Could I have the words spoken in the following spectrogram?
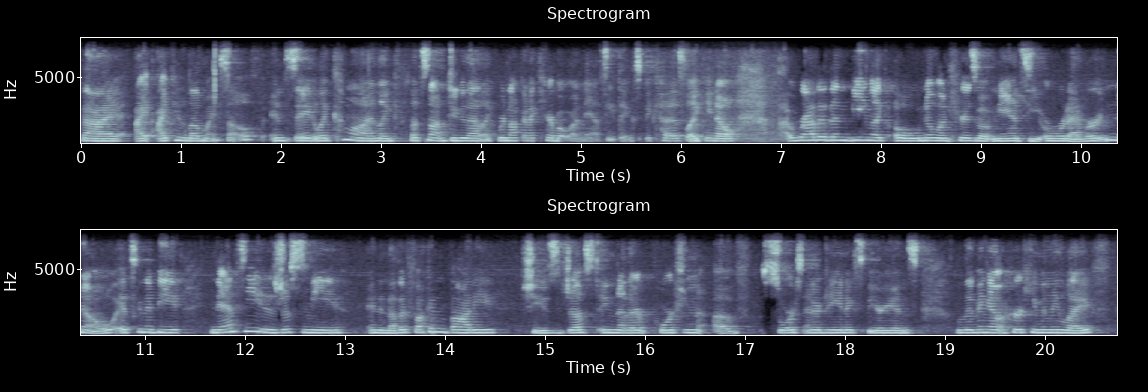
that I, I can love myself and say like come on like let's not do that like we're not going to care about what nancy thinks because like you know rather than being like oh no one cares about nancy or whatever no it's going to be nancy is just me in another fucking body She's just another portion of source energy and experience, living out her humanly life.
